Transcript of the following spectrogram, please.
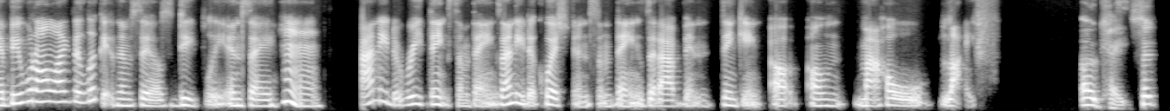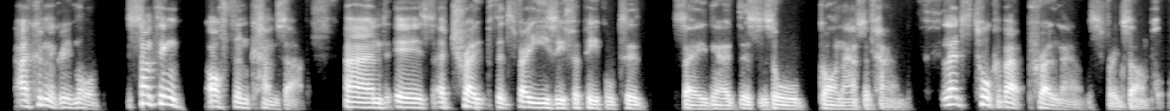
and people don't like to look at themselves deeply and say, hmm, I need to rethink some things. I need to question some things that I've been thinking on my whole life. Okay. So I couldn't agree more. Something often comes up and is a trope that's very easy for people to say, you know, this has all gone out of hand. Let's talk about pronouns, for example.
